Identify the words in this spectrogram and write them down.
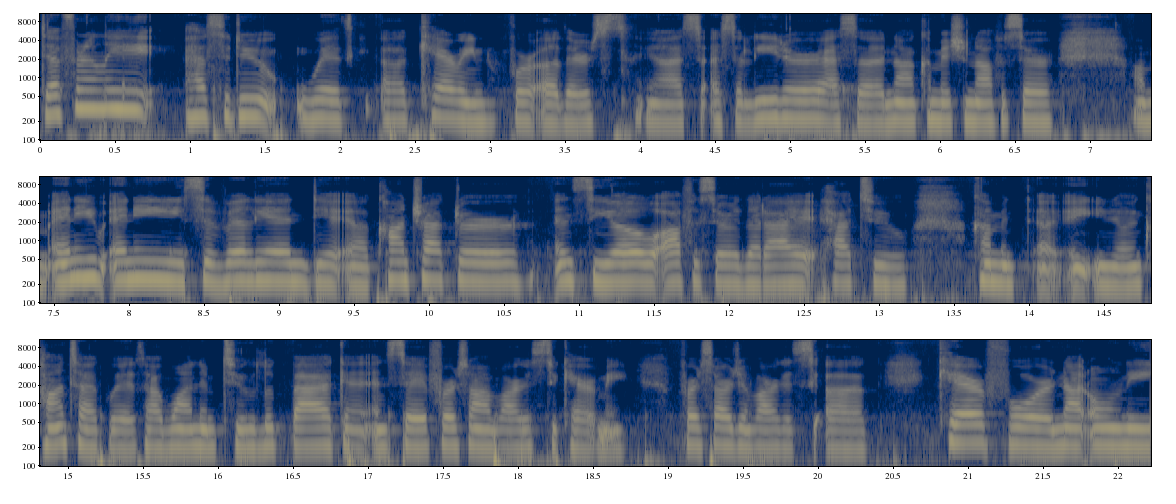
Definitely has to do with uh, caring for others. You know, as, as a leader, as a non-commissioned officer, um, any any civilian, uh, contractor, NCO officer that I had to come in, uh, you know, in contact with, I want them to look back and, and say, First Sergeant Vargas took care of me. First Sergeant Vargas uh, care for not only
